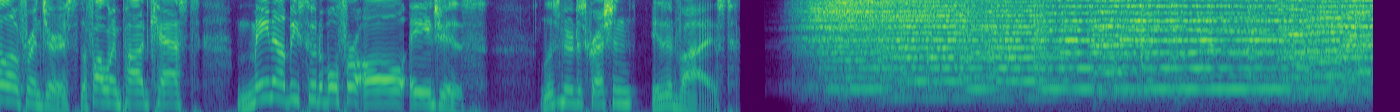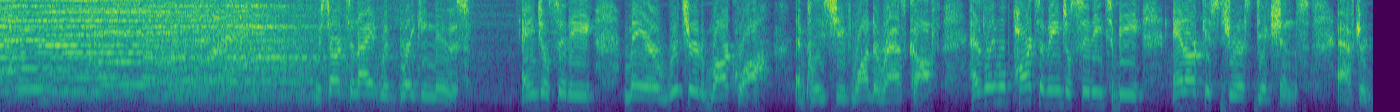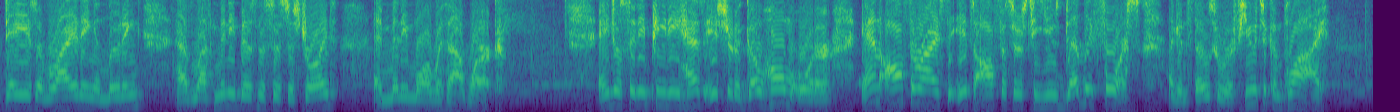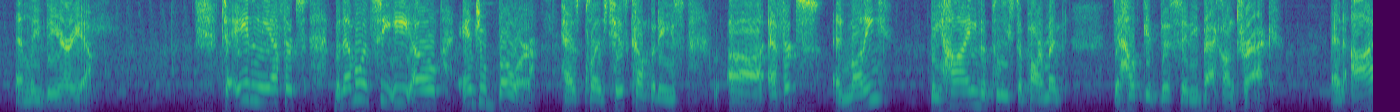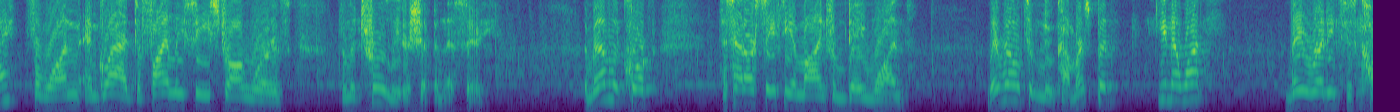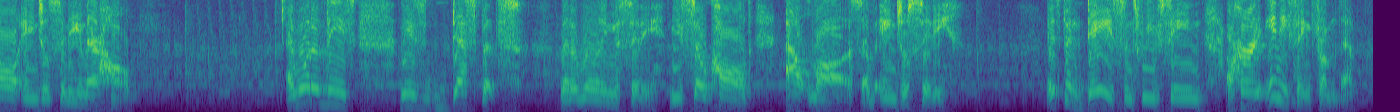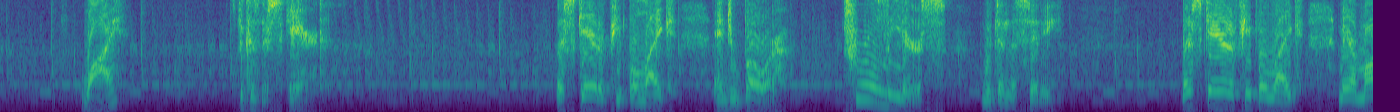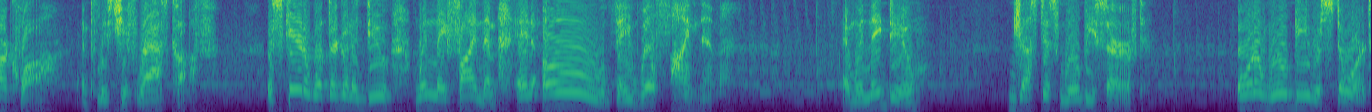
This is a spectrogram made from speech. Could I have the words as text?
Hello, Fringers. The following podcast may not be suitable for all ages. Listener discretion is advised. We start tonight with breaking news. Angel City Mayor Richard Marquardt and Police Chief Wanda Raskoff has labeled parts of Angel City to be anarchist jurisdictions after days of rioting and looting have left many businesses destroyed and many more without work. Angel City PD has issued a go home order and authorized its officers to use deadly force against those who refuse to comply and leave the area. To aid in the efforts, benevolent CEO Andrew Boer has pledged his company's uh, efforts and money behind the police department to help get this city back on track. And I, for one, am glad to finally see strong words from the true leadership in this city. The Benevolent Corp has had our safety in mind from day one. They're relative newcomers, but you know what? They're ready to call Angel City their home. And what of these these despots that are ruining the city? These so-called outlaws of Angel City. It's been days since we've seen or heard anything from them. Why? It's because they're scared. They're scared of people like Andrew Boer, true leaders within the city. They're scared of people like Mayor Marquardt and Police Chief Raskoff. They're scared of what they're going to do when they find them. And oh, they will find them. And when they do, justice will be served. Order will be restored.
